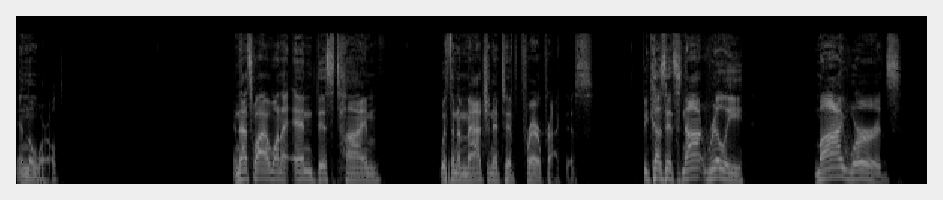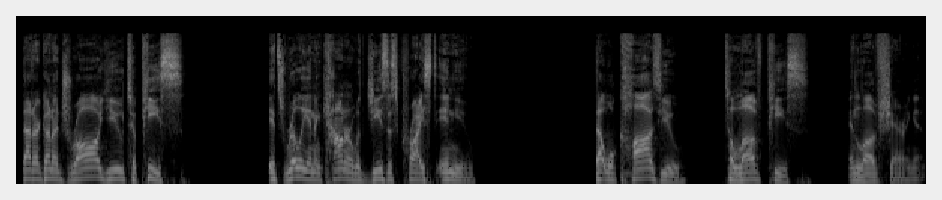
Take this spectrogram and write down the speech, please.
in the world. And that's why I want to end this time with an imaginative prayer practice, because it's not really my words that are going to draw you to peace. It's really an encounter with Jesus Christ in you that will cause you to love peace and love sharing it.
